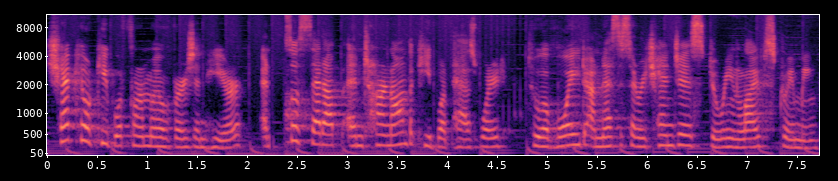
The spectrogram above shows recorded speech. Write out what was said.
Check your keyboard firmware version here, and also set up and turn on the keyboard password to avoid unnecessary changes during live streaming.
